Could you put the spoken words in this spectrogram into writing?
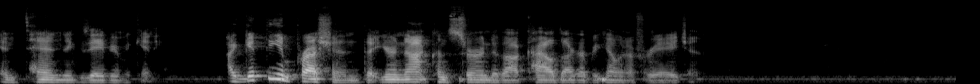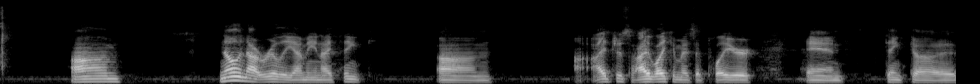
and 10 Xavier McKinney. I get the impression that you're not concerned about Kyle Dugger becoming a free agent. Um, no, not really. I mean, I think, um, I just I like him as a player, and think uh,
